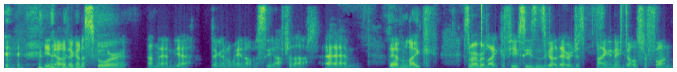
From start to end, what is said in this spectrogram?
you know they're going to score, and then yeah, they're going to win. Obviously after that, um, they haven't like. Cause I remember like a few seasons ago they were just banging in goals for fun,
